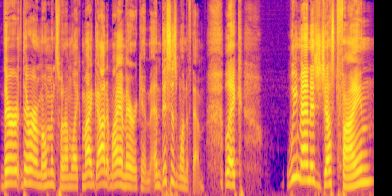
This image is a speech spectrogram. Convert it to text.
there there are moments when I'm like, my God, am I American? And this is one of them. Like we manage just fine,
